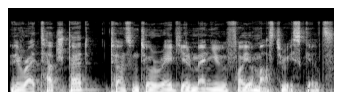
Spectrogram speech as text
The right touchpad turns into a radial menu for your mastery skills.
